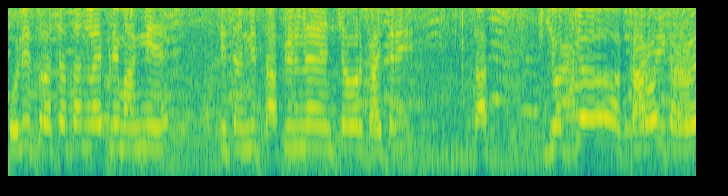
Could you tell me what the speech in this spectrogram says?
पोलीस प्रशासनाला एवढी मागणी आहे. की त्यांनी तातडीने यांच्यावर काहीतरी तात योग्य कारवाई करावे.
